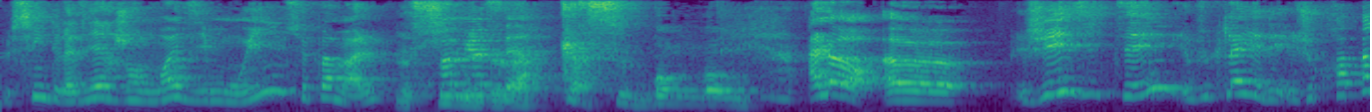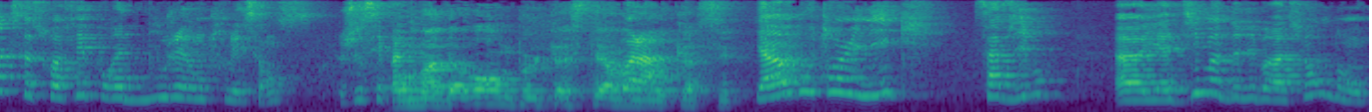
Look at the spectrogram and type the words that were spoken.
le signe de la Vierge en moi dit oui, c'est pas mal. Le peut signe mieux de faire. la casse-bonbon. Alors, euh, j'ai hésité, vu que là, il y a des... je crois pas que ça soit fait pour être bougé dans tous les sens. Je sais pas. On va d'abord un peu le tester avant Voilà. de le casser. Il y a un bouton unique, ça vibre. Euh, il y a 10 modes de vibration, donc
